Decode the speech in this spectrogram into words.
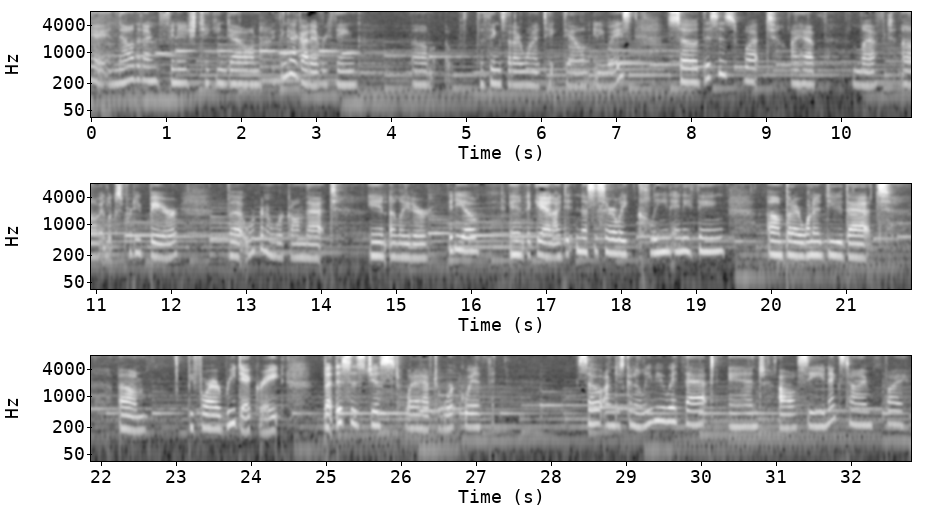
Okay, and now that I'm finished taking down, I think I got everything, um, the things that I want to take down anyways. So this is what I have left. Um, it looks pretty bare, but we're going to work on that in a later video. And again, I didn't necessarily clean anything, um, but I want to do that um, before I redecorate. But this is just what I have to work with. So I'm just going to leave you with that, and I'll see you next time. Bye.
